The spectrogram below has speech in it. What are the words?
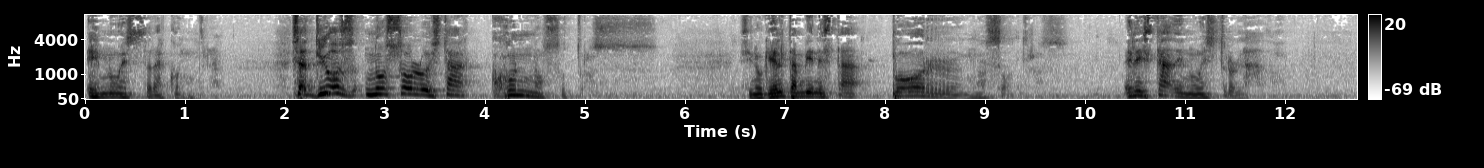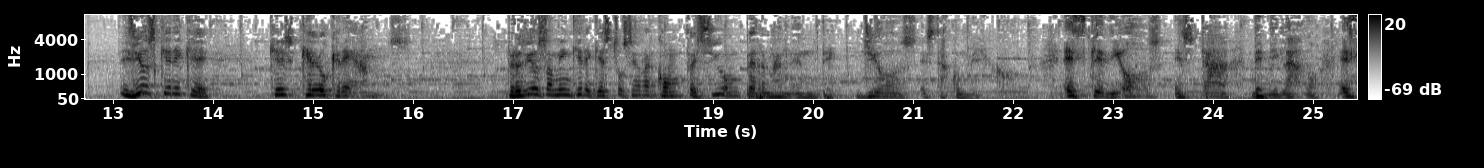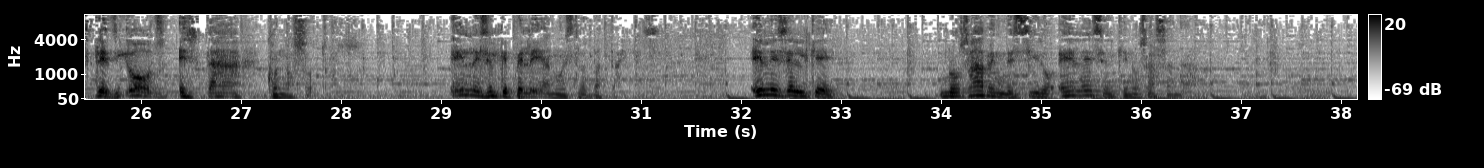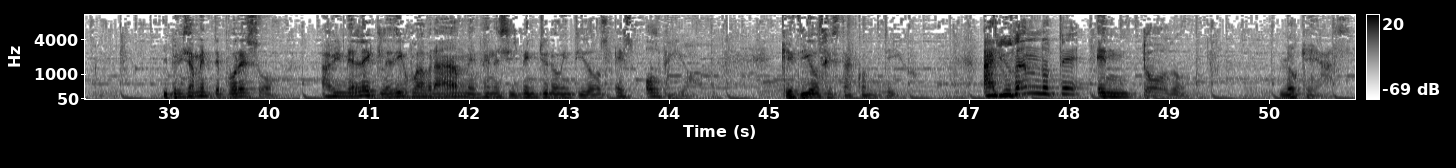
en nuestra contra? O sea, Dios no solo está con nosotros, sino que Él también está por nosotros. Él está de nuestro lado. Y Dios quiere que, que, que lo creamos. Pero Dios también quiere que esto sea una confesión permanente. Dios está conmigo. Es que Dios está de mi lado. Es que Dios está con nosotros. Él es el que pelea nuestras batallas. Él es el que nos ha bendecido. Él es el que nos ha sanado. Y precisamente por eso Abimelech le dijo a Abraham en Génesis 21, 22, es obvio que Dios está contigo ayudándote en todo lo que haces.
